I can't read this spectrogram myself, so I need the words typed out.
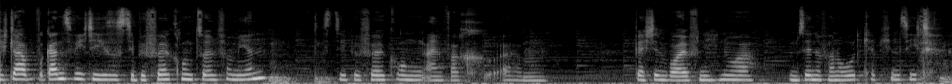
Ich glaube, ganz wichtig ist es, die Bevölkerung zu informieren, mhm. dass die Bevölkerung einfach ähm, vielleicht den Wolf nicht nur im Sinne von Rotkäppchen sieht, mhm. mhm.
